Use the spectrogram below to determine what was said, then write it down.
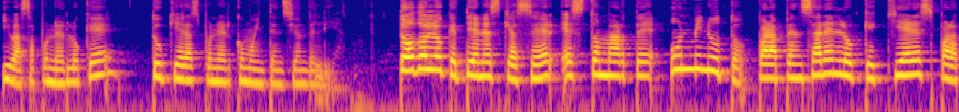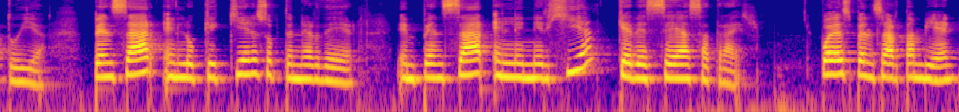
Y vas a poner lo que tú quieras poner como intención del día. Todo lo que tienes que hacer es tomarte un minuto para pensar en lo que quieres para tu día, pensar en lo que quieres obtener de él, en pensar en la energía que deseas atraer. Puedes pensar también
